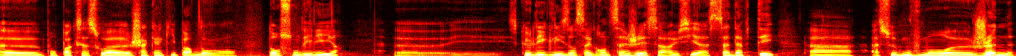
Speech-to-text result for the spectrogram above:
euh, pour pas que ça soit chacun qui parte dans, son délire euh, Est-ce que l'Église, dans sa grande sagesse, a réussi à s'adapter à, ce mouvement jeune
